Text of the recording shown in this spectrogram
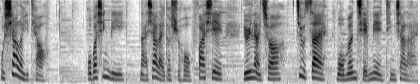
我吓了一跳。我把行李拿下来的时候，发现有一辆车就在我们前面停下来，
